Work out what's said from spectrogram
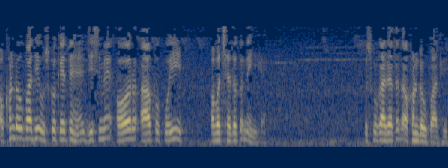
अखंड उपाधि उसको कहते हैं जिसमें और आप कोई अवच्छेदक नहीं है। उसको कहा जाता था अखंड उपाधि।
